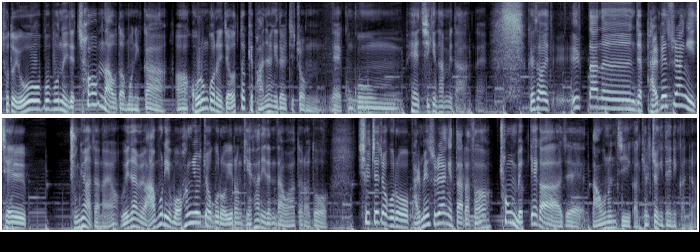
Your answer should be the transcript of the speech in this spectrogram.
저도 요 부분은 이제 처음 나오다 보니까 어, 그런 거는 이제 어떻게 반영이 될지 좀 네, 궁금해지긴 합니다. 네. 그래서 일단은 이제 발매 수량이 제일 중요하잖아요. 왜냐하면 아무리 뭐 확률적으로 이런 계산이 된다고 하더라도 실제적으로 발매 수량에 따라서 총 몇 개가 이제 나오는지가 결정이 되니까요.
